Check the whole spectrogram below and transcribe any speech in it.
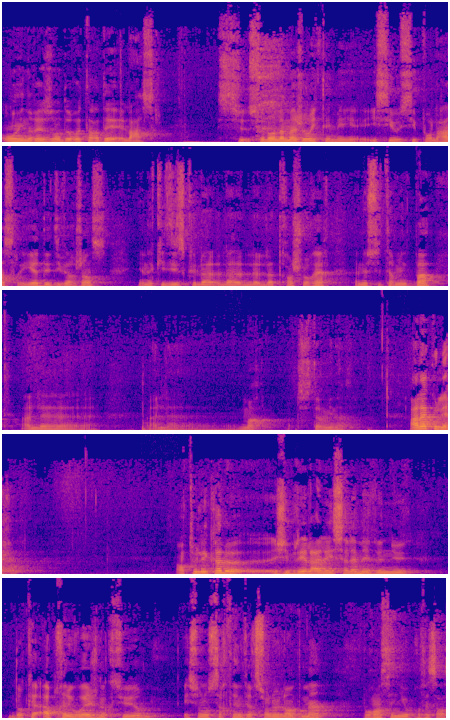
ont une raison de retarder l'Asr. Selon la majorité, mais ici aussi pour l'Asr, il y a des divergences. Il y en a qui disent que la, tranche horaire ne se termine pas à la, à la en tous les cas, le, Jibril est venu donc après le voyage nocturne et selon certaines versions le lendemain pour enseigner au professeur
